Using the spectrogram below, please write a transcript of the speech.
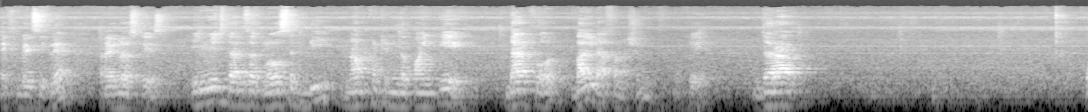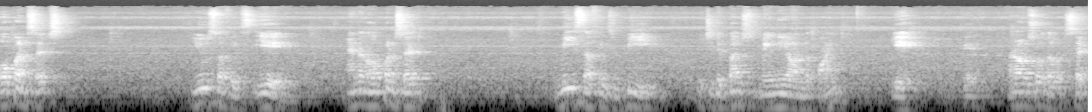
X basically a regular space in which there is a closed B not containing the point A. Therefore, by definition, okay, there are open sets u suffix a and an open set v suffix b which depends mainly on the point a okay and also the set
